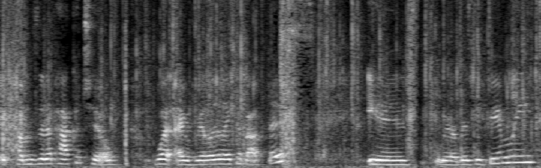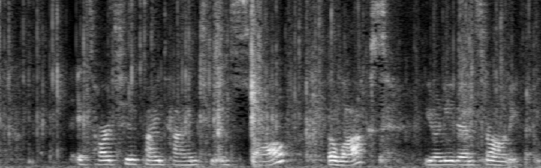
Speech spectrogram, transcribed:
it comes in a pack of two. What I really like about this is we're a busy family. It's hard to find time to install the locks. You don't need to install anything.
